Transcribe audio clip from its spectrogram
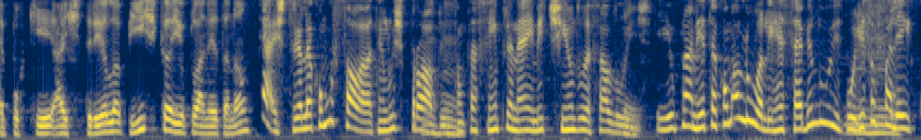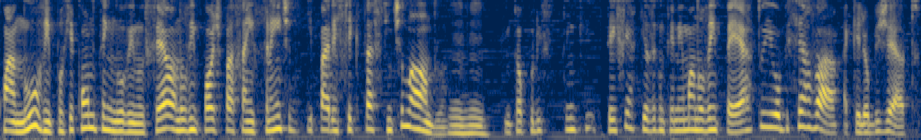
é porque a estrela pisca e o planeta não? É, a estrela é como o Sol, ela tem luz própria, Uhum. então tá sempre, né, emitindo essa luz. E o planeta é como a Lua, ele recebe luz. Por isso eu Uhum. falei com a nuvem, porque quando tem nuvem no céu, a nuvem pode passar em frente e parecer que tá cintilando. Uhum. Então por isso tem que ter certeza que não tem nenhuma nuvem perto e observar aquele objeto.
